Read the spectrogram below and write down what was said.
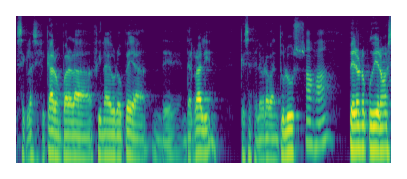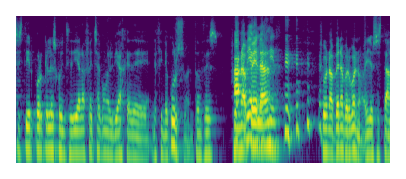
Se clasificaron para la final europea de, de rally que se celebraba en Toulouse, Ajá. Pero no pudieron asistir porque les coincidía la fecha con el viaje de, de fin de curso. Entonces fue Ah, una pena. Fue una pena, pero bueno, ellos están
